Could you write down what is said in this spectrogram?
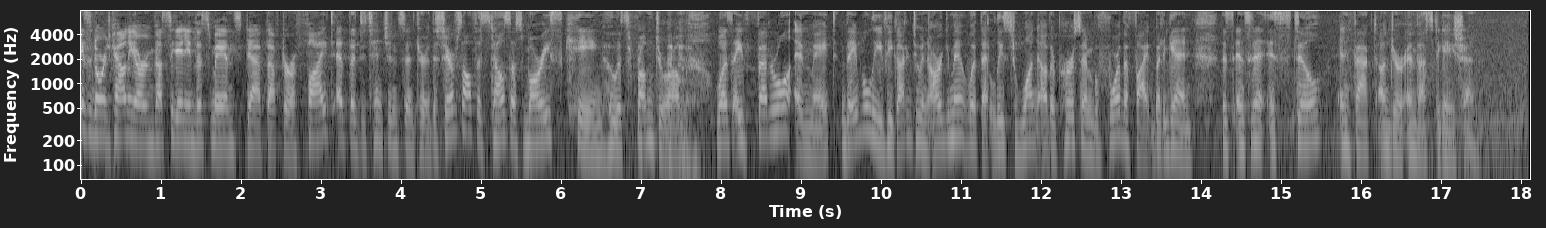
Police in Orange County are investigating this man's death after a fight at the detention center. The sheriff's office tells us Maurice King, who is from Durham, was a federal inmate. They believe he got into an argument with at least one other person before the fight. But again, this incident is still, in fact, under investigation.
